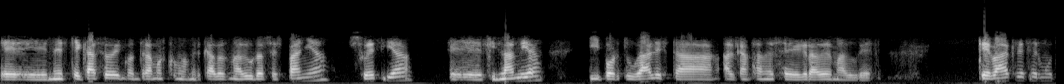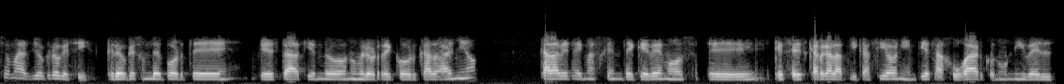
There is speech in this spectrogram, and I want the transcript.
Eh, en este caso encontramos como mercados maduros España, Suecia, eh, Finlandia y Portugal está alcanzando ese grado de madurez. ¿Que va a crecer mucho más? Yo creo que sí. Creo que es un deporte que está haciendo números récord cada año. Cada vez hay más gente que vemos eh, que se descarga la aplicación y empieza a jugar con un nivel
